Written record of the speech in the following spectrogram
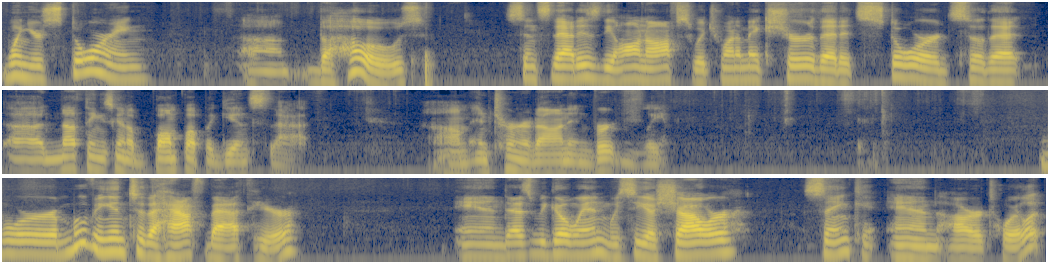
When you're storing uh, the hose, since that is the on-off switch, want to make sure that it's stored so that uh, nothing's going to bump up against that um, and turn it on inadvertently. We're moving into the half bath here. And as we go in, we see a shower, sink, and our toilet.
